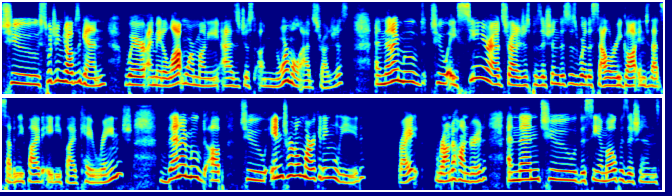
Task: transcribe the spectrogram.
to switching jobs again, where I made a lot more money as just a normal ad strategist. And then I moved to a senior ad strategist position. This is where the salary got into that 75, 85K range. Then I moved up to internal marketing lead, right? Around 100 and then to the CMO positions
